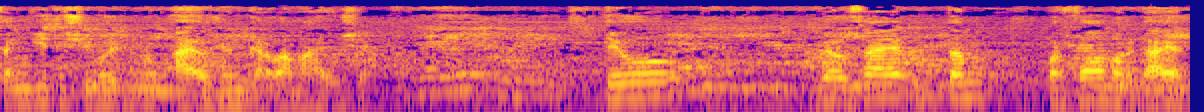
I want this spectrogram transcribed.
સંગીત શિબિરનું આયોજન કરવામાં આવ્યું છે. તેઓ વ્યવસાય ઉત્તમ પરફોર્મર ગાયક,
